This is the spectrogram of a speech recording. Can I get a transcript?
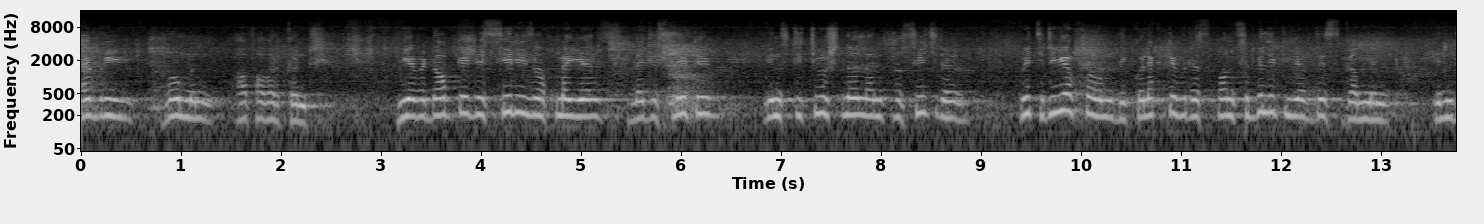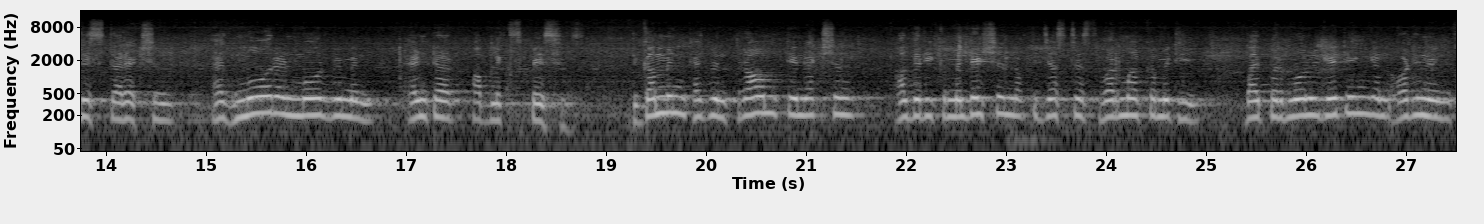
every woman of our country. We have adopted a series of measures, legislative, institutional, and procedural, which reaffirm the collective responsibility of this government in this direction as more and more women enter public spaces. The government has been prompt in action on the recommendation of the Justice Verma Committee by promulgating an ordinance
